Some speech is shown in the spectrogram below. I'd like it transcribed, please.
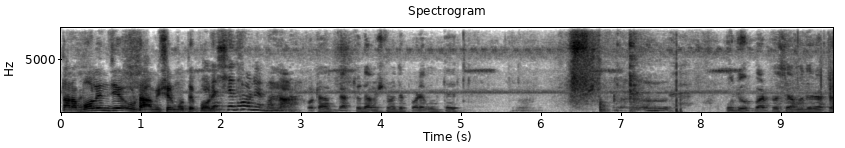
তারা বলেন যে ওটা আমিষের মধ্যে পড়ে। সে ধরনের না ওটা অ্যাকচুয়ালি আমিষের মধ্যে পড়ে বলতে পুজো পারপাসে আমাদের একটা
